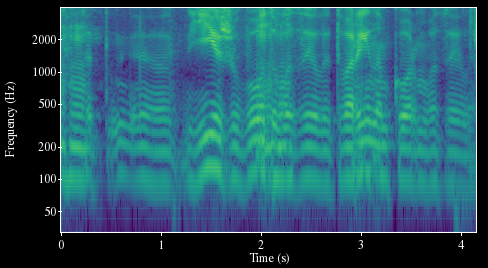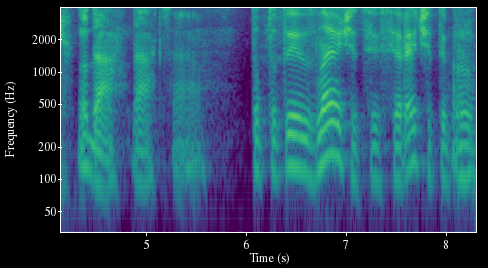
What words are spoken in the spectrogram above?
угу. їжу, воду угу. возили, тваринам угу. корм возили. Ну так, да, да, це. Тобто, ти знаючи ці всі речі, ти про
